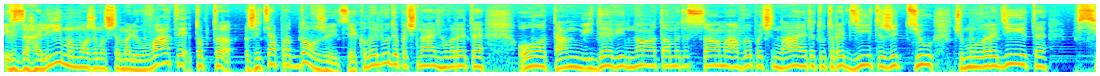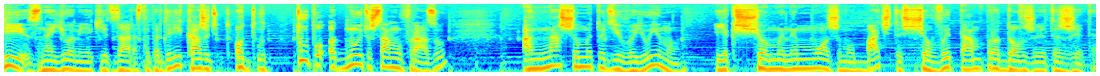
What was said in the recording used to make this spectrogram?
і взагалі ми можемо ще малювати. Тобто життя продовжується. І коли люди починають говорити: о, там йде війна, там і те саме, а ви починаєте тут радіти життю. Чому ви радієте? Всі знайомі, які зараз на передовій, кажуть от, от, тупо одну і ту ж саму фразу. А на що ми тоді воюємо, якщо ми не можемо бачити, що ви там продовжуєте жити?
